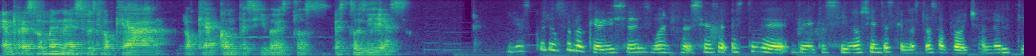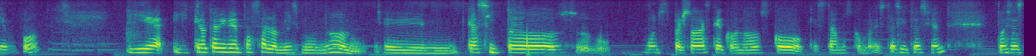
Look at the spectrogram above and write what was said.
en resumen eso es lo que ha, lo que ha acontecido estos, estos días. Y es curioso lo que dices, bueno, esto de, de, que si no sientes que no estás aprovechando el tiempo, y, y creo que a mí me pasa lo mismo, ¿no? Eh, casi todos, muchas personas que conozco que estamos como en esta situación, pues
